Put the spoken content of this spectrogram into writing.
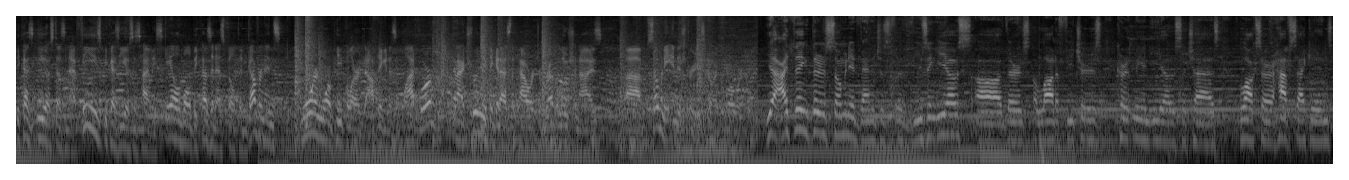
because EOS doesn't have fees, because EOS is highly scalable, because it has built-in governance, more and more people are adopting it as a platform, and I truly think it has the power to revolutionize uh, so many industries going forward. Yeah, I think there's so many advantages of using EOS. Uh, there's a lot of features currently in EOS, such as blocks are half seconds.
